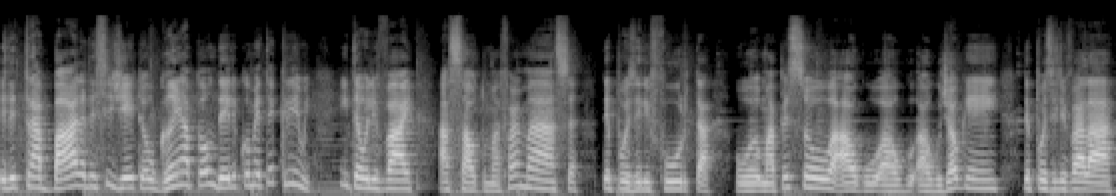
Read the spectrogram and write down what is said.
ele trabalha desse jeito, é o ganha-pão dele cometer crime. Então ele vai, assalta uma farmácia, depois ele furta uma pessoa, algo, algo, algo de alguém, depois ele vai lá,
